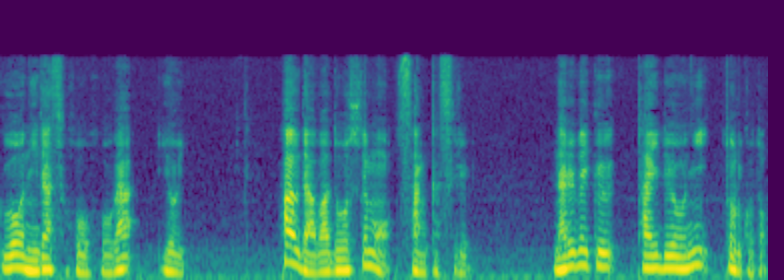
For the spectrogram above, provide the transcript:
クを煮出す方法が良い。パウダーはどうしても酸化する。なるべく大量に取ること。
